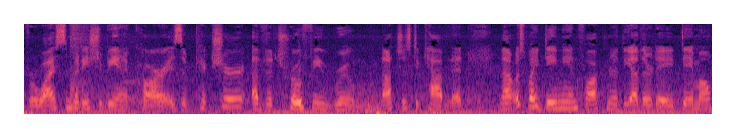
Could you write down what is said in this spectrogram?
for why somebody should be in a car is a picture of a trophy room, not just a cabinet. And that was by Damien Faulkner the other day. Damo,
